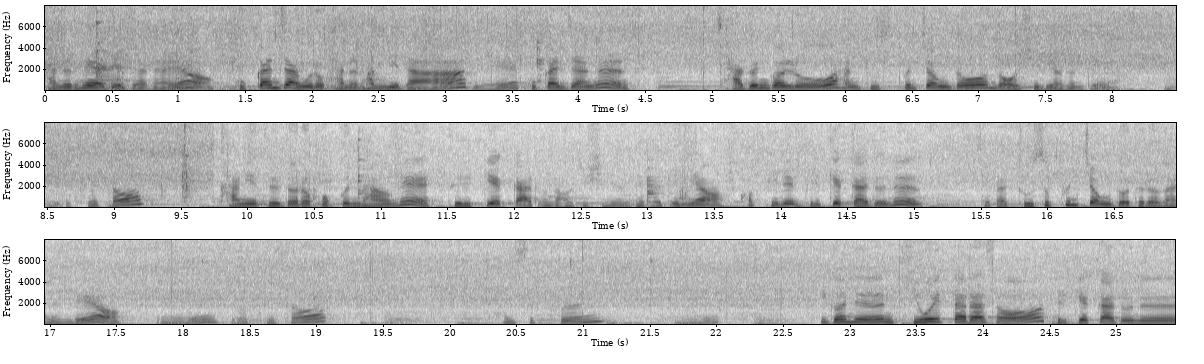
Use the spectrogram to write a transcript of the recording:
간을 해야 되잖아요. 국간장으로 간을 합니다. 네, 국간장은 작은 걸로 한 두 스푼 정도 넣으시면 돼요. 이렇게 해서 간이 들도록 볶은 다음에 들깨가루 넣어주시면 되거든요. 커피는 들깨가루는 제가 두 스푼 정도 들어가는데요. 네, 이렇게 해서 한 스푼. 네. 이거는 기호에 따라서 들깨가루는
